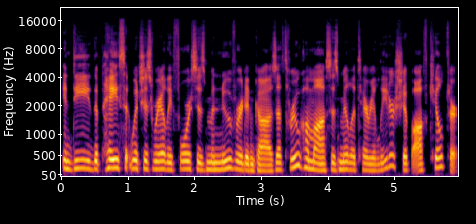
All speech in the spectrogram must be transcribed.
Indeed, the pace at which Israeli forces maneuvered in Gaza threw Hamas's military leadership off kilter,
